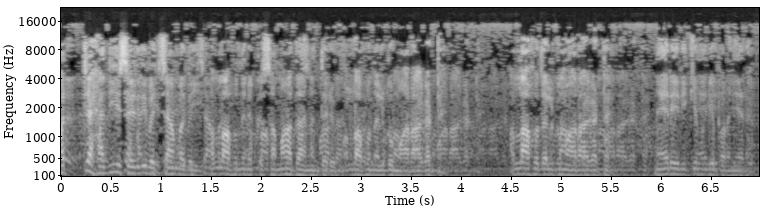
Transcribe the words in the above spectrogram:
ഒറ്റ ഹദീസ് എഴുതി വെച്ചാൽ മതി. അള്ളാഹു നിനക്ക് സമാധാനം തരും. അള്ളാഹു നൽകുമാറാകട്ടെ. അള്ളാഹു നൽകുമാറാകട്ടെ. നേരെ ഇരിക്കുമെങ്കിൽ പറഞ്ഞുതരാം.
